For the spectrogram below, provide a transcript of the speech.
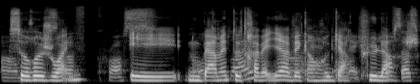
um, se rejoignent et nous permettent de travailler avec un regard plus large.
